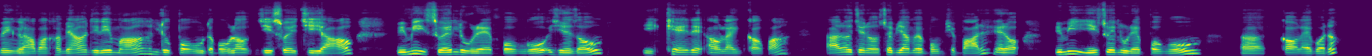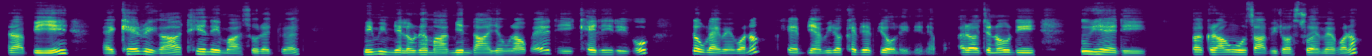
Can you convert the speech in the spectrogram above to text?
မင်္ဂလာပါခင်ဗျာဒီနေ့မှာလူပုံတစ်ပုံလောက်ရေးဆွဲကြည့်ရအောင်မိမိဆွဲလိုတဲ့ပုံကိုအရင်ဆုံးဒီခဲနဲ့အောက်လိုင်းကောက်ပါအဲတော့ကျွန်တော်ဆွဲပြမယ့်ပုံဖြစ်ပါတယ်အဲ့တော့မိမိရေးဆွဲလိုတဲ့ပုံကိုအာကောက်လိုက်ပါတော့အဲ့ဒါပြီးရင်အဲခဲတွေကထင်းနေမှာဆိုတဲ့အတွက်မိမိမျက်လုံးထဲမှာမြင်သာရုံလောက်ပဲဒီခဲလေးတွေကိုနှုတ်လိုက်မယ်ပေါ့နော်ခဲပြန်ပြီးတော့ခက်ပြက်ပြော့လေးနေနေပေါ့အဲ့တော့ကျွန်တော်တို့ဒီသူ့ရဲ့ဒီ background ကိုစပြီးတော့ဆွဲမယ်ပေါ့နော်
